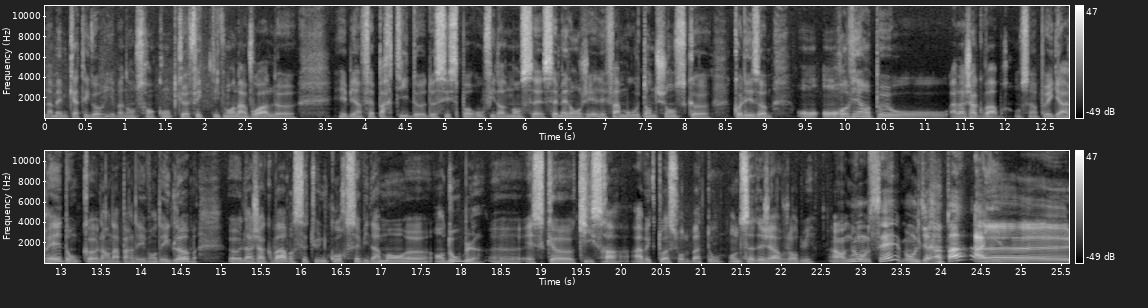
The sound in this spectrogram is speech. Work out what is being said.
la même catégorie. Et maintenant, on se rend compte qu'effectivement, la voile euh, eh bien, fait partie de, ces sports où finalement c'est mélangé. Les femmes ont autant de chances que, que les hommes. On, revient un peu au, à la Jacques Vabre. On s'est un peu égaré. Donc euh, là, on a parlé Vendée Globe. Euh, la Jacques Vabre, c'est une course évidemment euh, en double. Est-ce que qui sera avec toi sur le bateau? On le sait déjà aujourd'hui? Alors nous, on le sait, mais on le dira pas. le,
